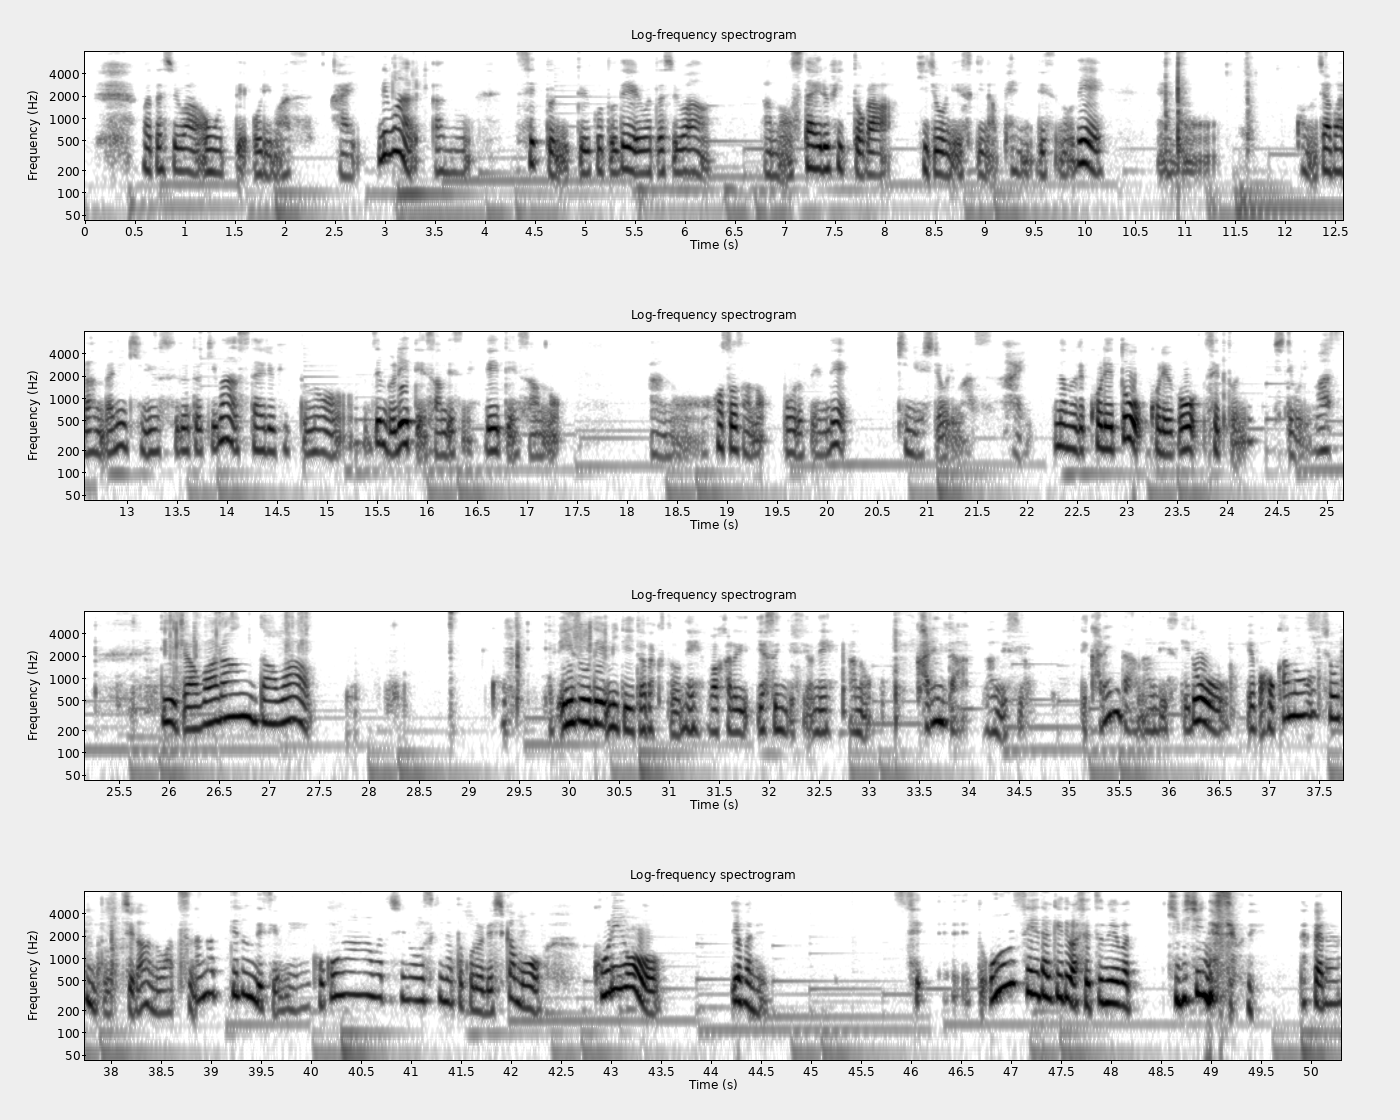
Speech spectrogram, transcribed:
私は思っております。はい。で、まあ、あの、セットにということで私は、あの、スタイルフィットが非常に好きなペンですので、あの、このジャバランダに記入するときは、スタイルフィットの全部0.3ですね。0.3の、あの、細さのボールペンで記入しております。はい。なので、これとこれをセットにしております。で、ジャバランダは、映像で見ていただくとね、わかりやすいんですよね。あの、カレンダーなんですよ。で、カレンダーなんですけど、やっぱ他の商品と違うのは繋がってるんですよね。ここが私の好きなところで、しかも、これを、やっぱね、せ、えっと、音声だけでは説明は厳しいんですよね。だから、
